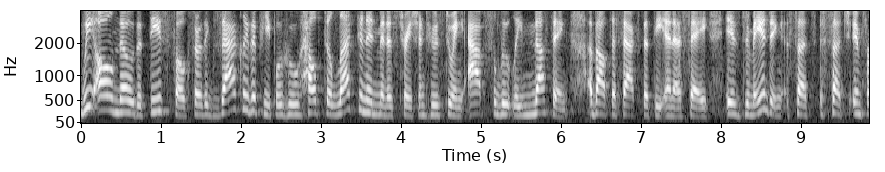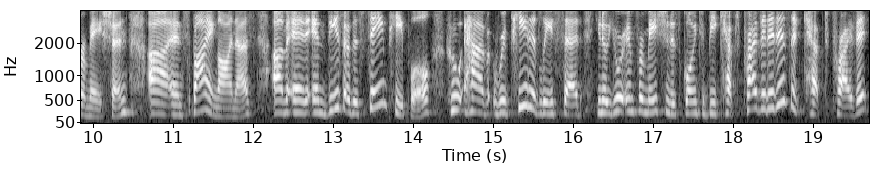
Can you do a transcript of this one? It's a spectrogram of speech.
We all know that these folks are exactly the people who helped elect an administration who's doing absolutely nothing about the fact that the NSA is demanding such, such information uh, and spying on us. Um, and, and these are the same people who have repeatedly said, you know, your information is going to be kept private. It isn't kept private.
